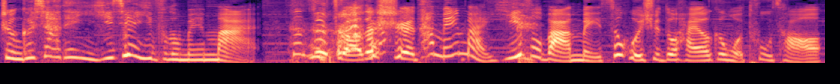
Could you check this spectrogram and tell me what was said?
整个夏天一件衣服都没买，但最主要的是 他没买衣服吧，每次回去都还要跟我吐槽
